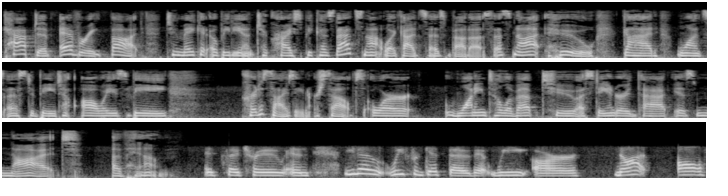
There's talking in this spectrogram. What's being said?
captive every thought to make it obedient to Christ because that's not what God says about us. That's not who God wants us to be, to always be criticizing ourselves or wanting to live up to a standard that is not of Him. It's so true. And, you know, we forget, though, that we are not all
